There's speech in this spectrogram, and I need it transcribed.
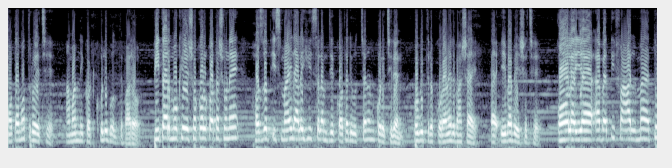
মতামত রয়েছে? আমার নিকট খুলে বলতে পারো। পিতার মুখে সকল কথা শুনে হজরত ইসমাইল আলহি ইসলাম যে কথাটি উচ্চারণ করেছিলেন পবিত্র কোরআনের ভাষায়, তা এভাবে এসেছে। কলাইয়া আবাতি ফাল মা তু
